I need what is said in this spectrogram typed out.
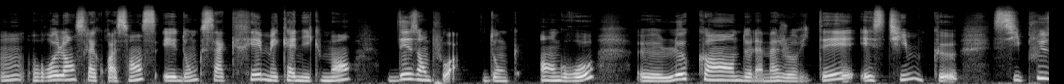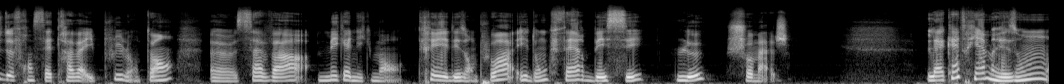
on relance la croissance et donc ça crée mécaniquement des emplois. Donc en gros, euh, le camp de la majorité estime que si plus de Français travaillent plus longtemps, euh, ça va mécaniquement créer des emplois et donc faire baisser le chômage. La quatrième raison,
